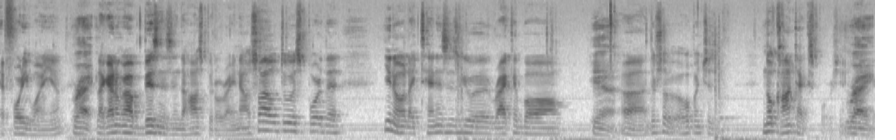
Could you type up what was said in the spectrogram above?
at 41. You know. right. Like I don't have business in the hospital right now, so I'll do a sport that, you know, like tennis is good, racquetball. Yeah, Uh, there's a, a whole bunch of no contact sports. You know? right.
